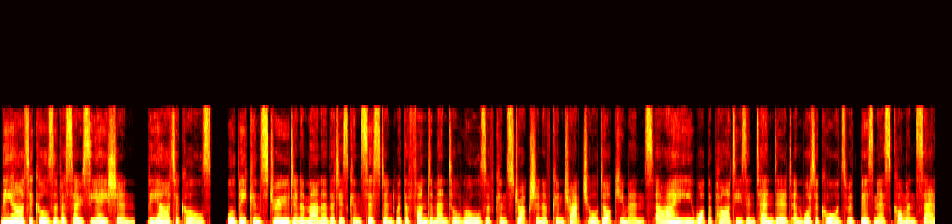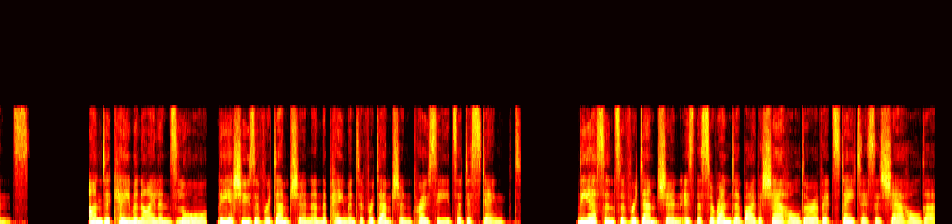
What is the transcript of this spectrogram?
The Articles of Association, the Articles, will be construed in a manner that is consistent with the fundamental rules of construction of contractual documents, i.e., what the parties intended and what accords with business common sense. Under Cayman Islands law, the issues of redemption and the payment of redemption proceeds are distinct. The essence of redemption is the surrender by the shareholder of its status as shareholder.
